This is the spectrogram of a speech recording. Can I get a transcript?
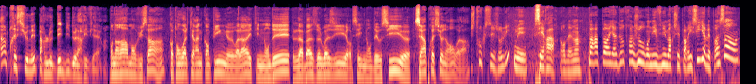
impressionnés par le débit de la rivière. On a rarement vu ça. Hein. Quand on voit le terrain de camping, euh, voilà, est inondé, la base de loisirs s'est inondée aussi. Euh, c'est impressionnant, voilà. Je trouve que c'est joli, mais c'est rare quand même. Hein. Par rapport à il y a deux ou trois jours, on est venu marcher par ici, il n'y avait pas ça. Hein.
